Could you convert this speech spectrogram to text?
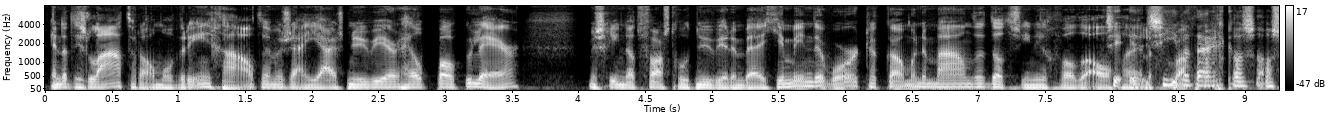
En dat is later allemaal weer ingehaald. En we zijn juist nu weer heel populair. Misschien dat vastgoed nu weer een beetje minder wordt de komende maanden. Dat is in ieder geval de algehele Zie, zie je dat eigenlijk als, als,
